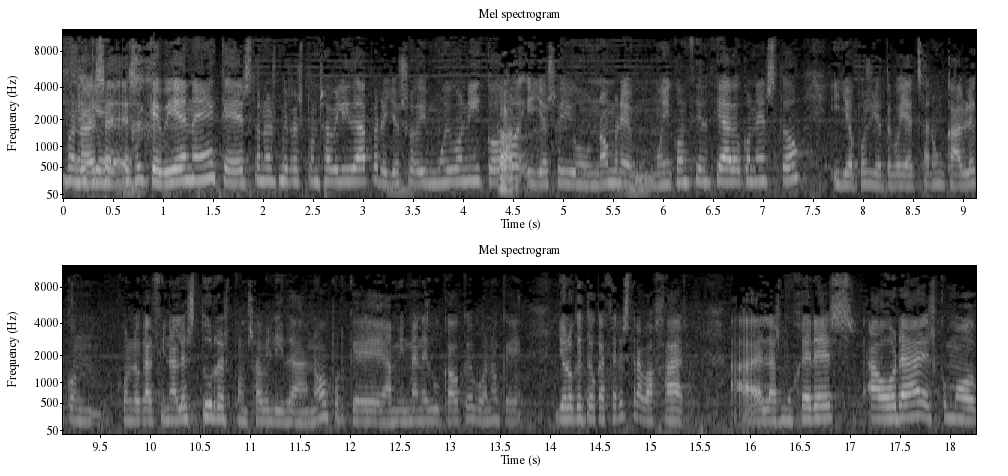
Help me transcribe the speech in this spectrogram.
Bueno, El es, que- es el que viene, que esto no es mi responsabilidad, pero yo soy muy bonito Claro. y yo soy un hombre muy concienciado con esto y yo pues yo te voy a echar un cable con, con lo que al final es tu responsabilidad, ¿no? Porque a mí me han educado que, bueno, que yo lo que tengo que hacer es trabajar. A las mujeres ahora es como,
